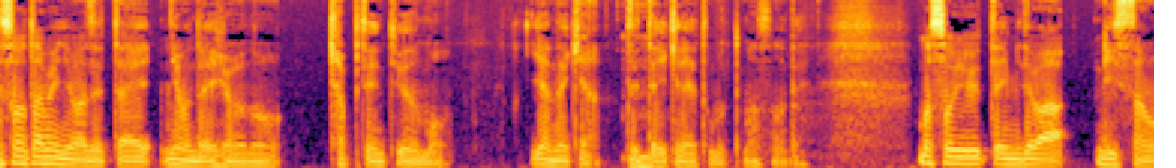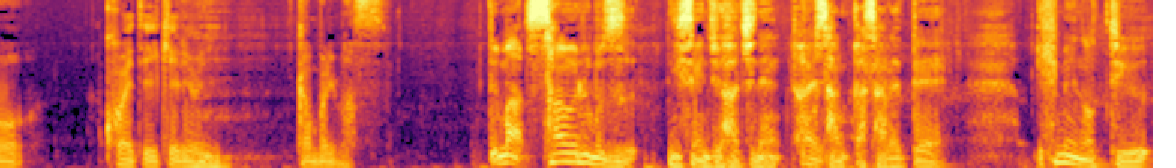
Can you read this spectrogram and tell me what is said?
そのためには絶対日本代表のキャプテンっていうのもやんなきゃ絶対いけないと思ってますので、まあそういった意味では、リースさんを超えていけるように頑張ります。で、まあ、サンウルブズ2018年参加されて、はい、姫野っていう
